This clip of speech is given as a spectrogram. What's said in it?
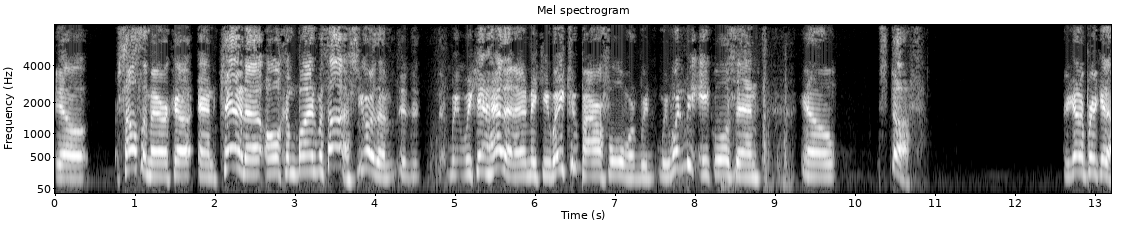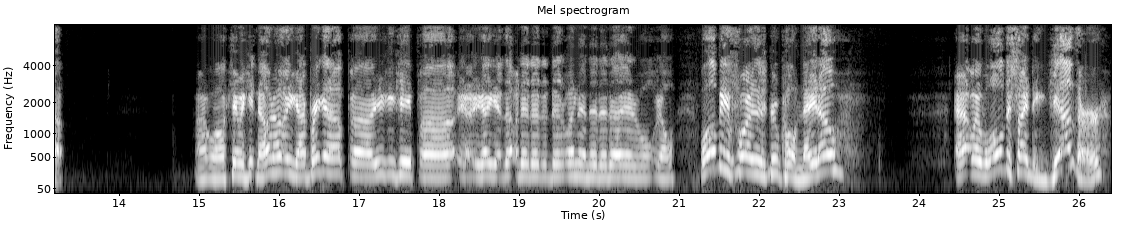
you know, South America and Canada all combined with us. You're the, we, we can't have that. That'd make you way too powerful. We, we wouldn't be equals in, you know, stuff. You gotta break it up. All right, well, can we keep, no, no, you gotta break it up. Uh, you can keep, uh, you gotta get that one, that one, we'll, you know, we'll be part of this group called NATO. That way we'll all decide together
